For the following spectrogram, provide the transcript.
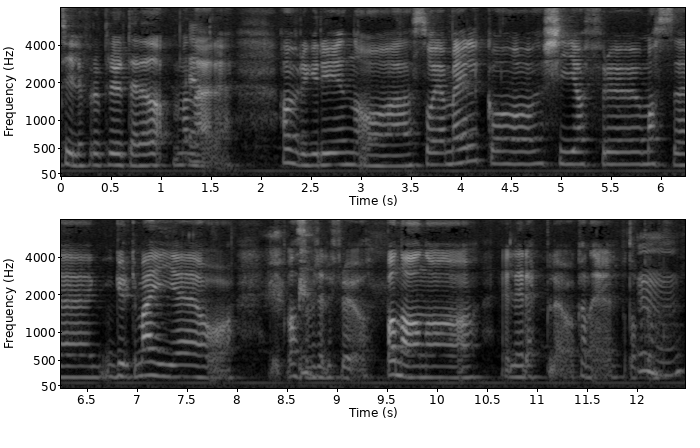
tidlig for å prioritere det, da. Men det er havregryn og soyamelk og chiafrø og masse gurkemeie og masse forskjellige frø. Og banan og eller eple og kanel på toppen. Mm.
